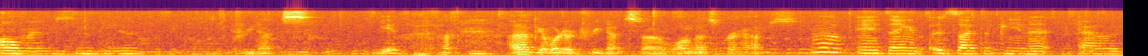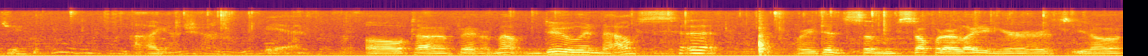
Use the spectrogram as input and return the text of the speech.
almonds and peanuts. Tree nuts. Yep. I don't get what are tree nuts, uh, walnuts perhaps? Well, anything, it's like the peanut allergy. I gotcha. Yeah. All time favorite Mountain Dew in the house. we did some stuff with our lighting here. It's, you know,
